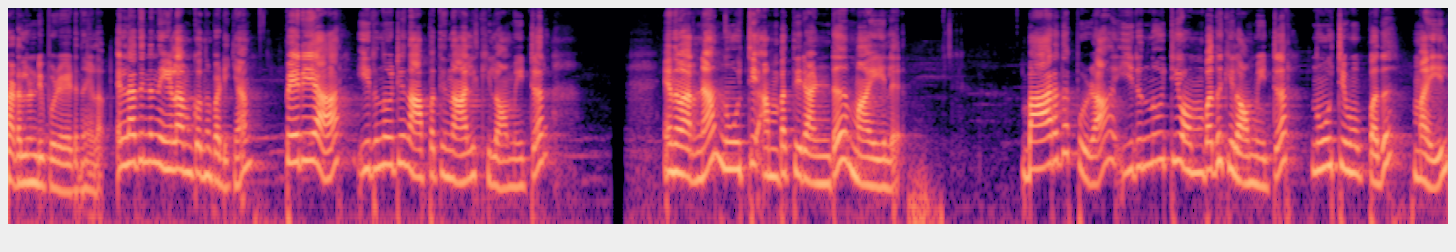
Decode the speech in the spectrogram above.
കടലുണ്ടി പുഴയുടെ നീളം. എല്ലാത്തിന്റെ നീളം നമുക്കൊന്ന് പഠിക്കാം. പെരിയാർ ഇരുന്നൂറ്റി നാൽപ്പത്തി നാല് കിലോമീറ്റർ എന്ന് പറഞ്ഞാൽ നൂറ്റി അമ്പത്തി രണ്ട് മൈൽ. ഭാരതപ്പുഴ ഇരുന്നൂറ്റി ഒമ്പത് കിലോമീറ്റർ നൂറ്റി മുപ്പത് മൈൽ.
